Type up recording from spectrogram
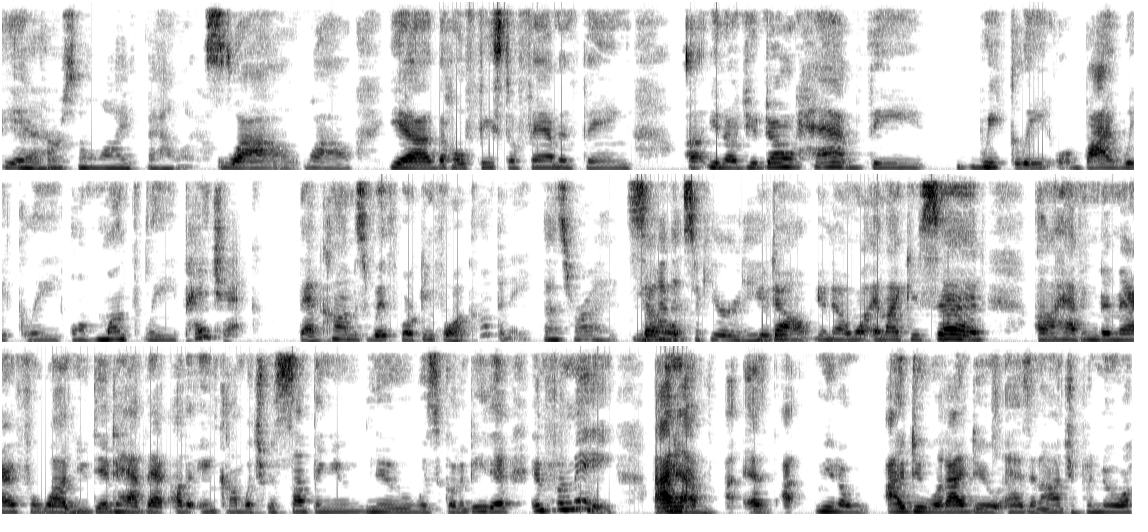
Yeah. and personal life balanced. Wow, wow. Yeah, the whole feast or famine thing, uh, you know, you don't have the weekly or bi weekly or monthly paycheck that comes with working for a company. That's right. You So, don't have that security. You don't, you know, and like you said, uh, having been married for a while, you did have that other income, which was something you knew was going to be there. And for me, I have, you know, I do what I do as an entrepreneur,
